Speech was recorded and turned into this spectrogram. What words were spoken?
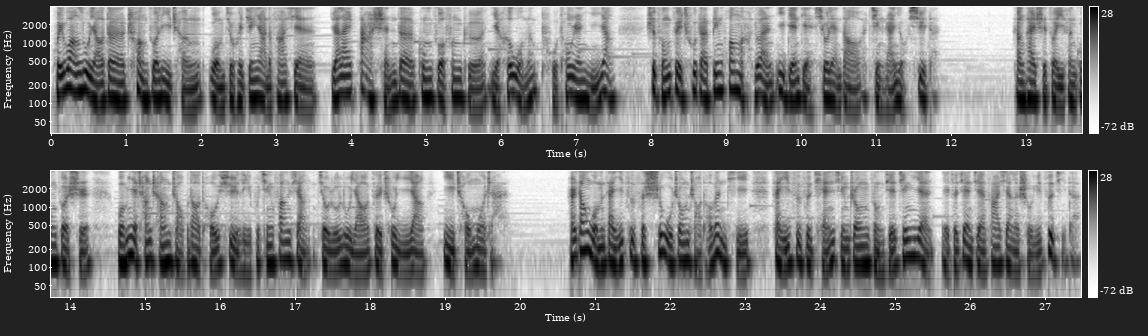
回望路遥的创作历程，我们就会惊讶地发现，原来大神的工作风格也和我们普通人一样，是从最初的兵荒马乱一点点修炼到井然有序的。刚开始做一份工作时，我们也常常找不到头绪，理不清方向，就如路遥最初一样一筹莫展。而当我们在一次次失误中找到问题，在一次次前行中总结经验，也就渐渐发现了属于自己的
